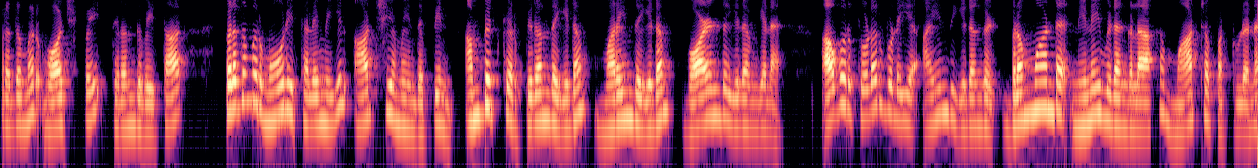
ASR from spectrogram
பிரதமர் வாஜ்பாய் திறந்து வைத்தார். பிரதமர் மோடி தலைமையில் ஆட்சி அமைந்த பின் அம்பேத்கர் பிறந்த இடம் மறைந்த இடம் வாழ்ந்த இடம் என அவர் தொடர்புடைய ஐந்து இடங்கள் பிரம்மாண்ட நினைவிடங்களாக மாற்றப்பட்டுள்ளன.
